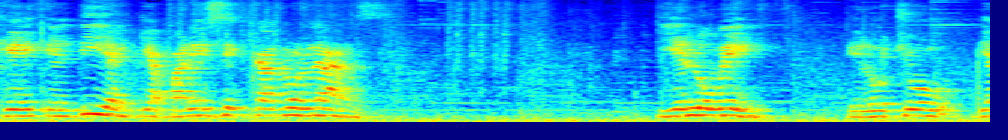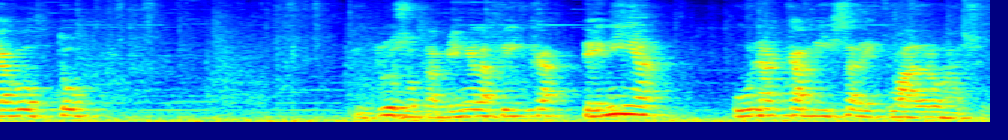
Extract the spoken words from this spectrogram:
que el día en que aparece Carlos Lanz y él lo ve el 8 de agosto incluso también en la finca, tenía una camisa de cuadros azul.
